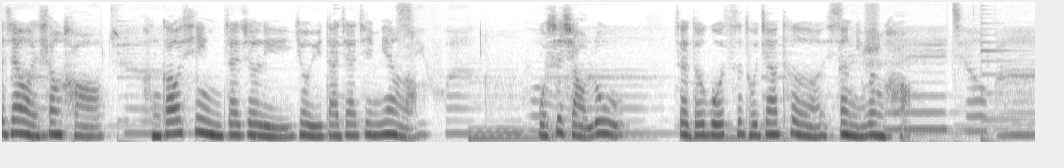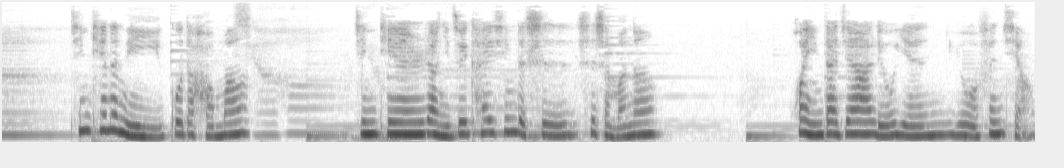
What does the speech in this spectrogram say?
大家晚上好，很高兴在这里又与大家见面了。我是小鹿，在德国斯图加特向你问好。今天的你过得好吗？今天让你最开心的事是什么呢？欢迎大家留言与我分享。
